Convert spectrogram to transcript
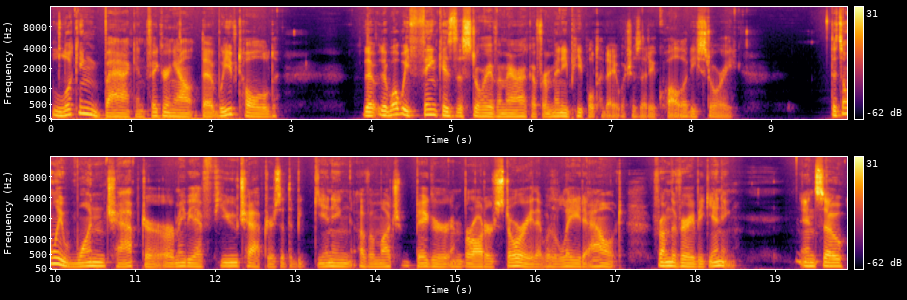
looking back and figuring out that we've told that, that what we think is the story of America for many people today, which is that equality story, that's only one chapter or maybe a few chapters at the beginning of a much bigger and broader story that was laid out from the very beginning. And so,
